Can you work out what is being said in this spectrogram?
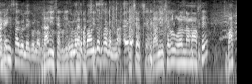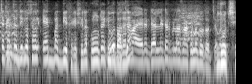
রানিং ছাগল এগুলো রানিং ছাগল এগুলো তো বাঞ্চা ছাগল না আচ্ছা আচ্ছা রানিং ছাগল ওনার নাম আছে। বাচ্চা কাচ্চা যেগুলো ছাগল একবার দিয়ে থাকে সেগুলো কোনোটাই কিন্তু বাজে না। ভাই এটা দেড় লিটার প্লাস এখনও দুধ হচ্ছে দুধ হচ্ছে।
